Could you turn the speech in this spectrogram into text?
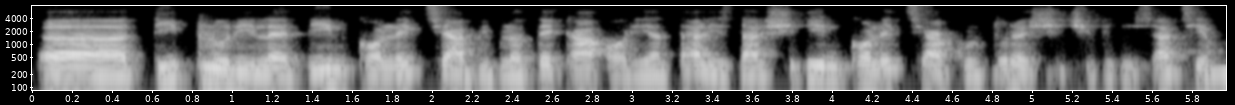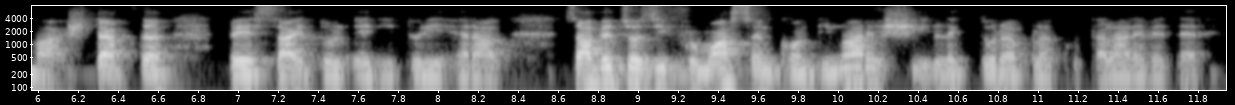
Uh, titlurile din colecția Biblioteca Orientalis, dar și din colecția Cultură și Civilizație vă așteaptă pe site-ul editurii Herald. Să aveți o zi frumoasă în continuare și lectură plăcută. La revedere!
